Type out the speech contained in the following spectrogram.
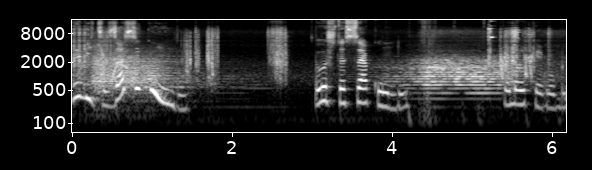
Дивіться, за секунду. Вибачте, секунду. Помилки роблю.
